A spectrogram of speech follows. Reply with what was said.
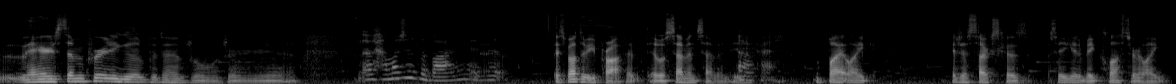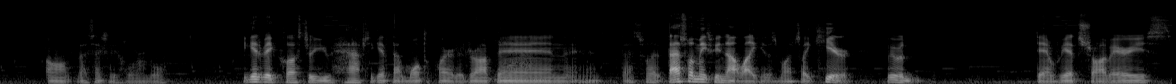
there's some pretty good potential. Yeah. Uh, how much is the buy? Is it It's about to be profit. It was 770. okay? But like, it just sucks because say you get a big cluster, like, oh, that's actually horrible. you get a big cluster, you have to get that multiplier to drop in. And that's what that's what makes me not like it as much. Like here, we would. Damn, if we had strawberries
